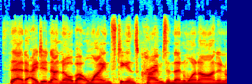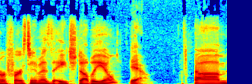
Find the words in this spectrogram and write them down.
said, I did not know about Weinstein's crimes, and then went on and refers to him as HW. Yeah. Um,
